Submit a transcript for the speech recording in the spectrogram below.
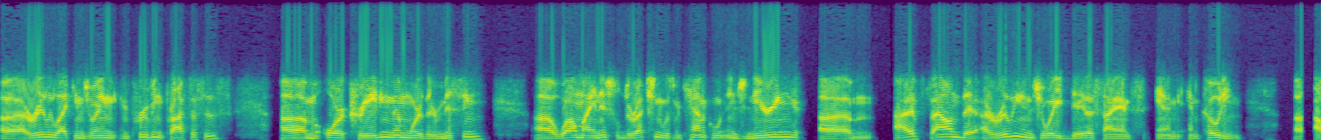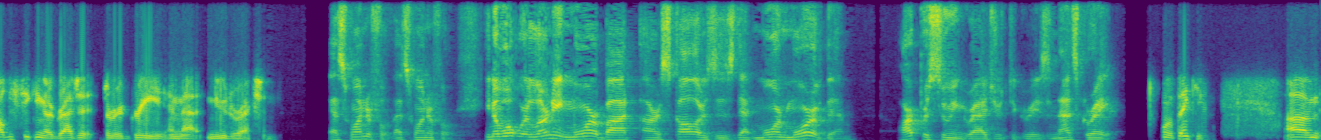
Uh, I really like enjoying improving processes um, or creating them where they're missing. Uh, while my initial direction was mechanical engineering, um, I've found that I really enjoy data science and, and coding. Uh, I'll be seeking a graduate degree in that new direction. That's wonderful. That's wonderful. You know, what we're learning more about our scholars is that more and more of them are pursuing graduate degrees, and that's great. Well, thank you. Um,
